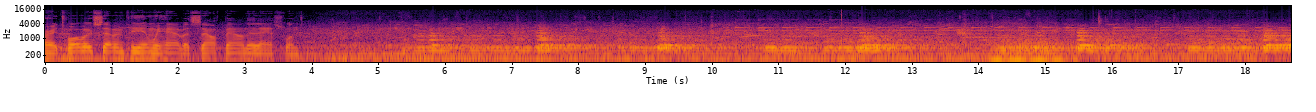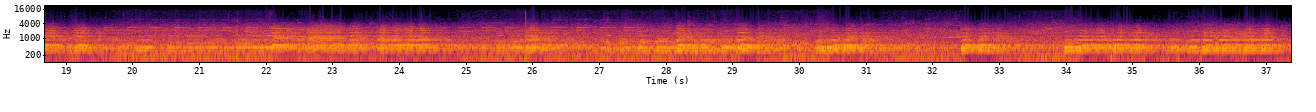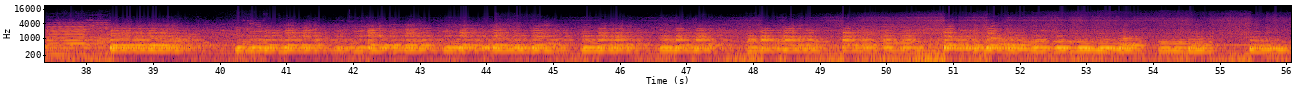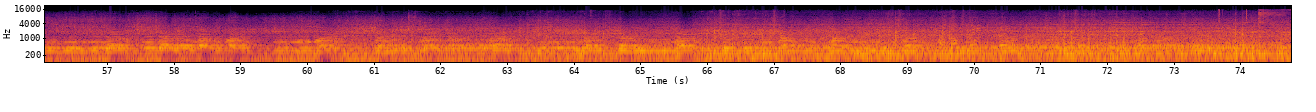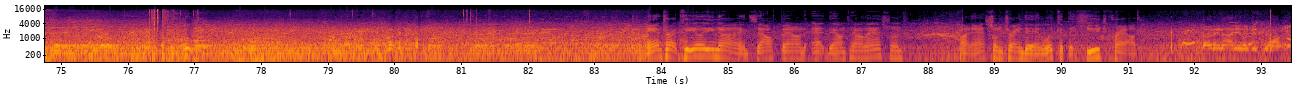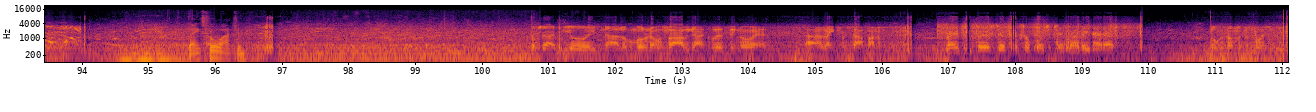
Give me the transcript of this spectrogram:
right, 12.07 p.m. We have a southbound at Ashland. Amtrak P089 southbound at downtown Ashland on Ashland train day and look at the huge crowd. 79, look at two more. Thanks for watching. That's right, P089, locomotive number 5. We got a clear signal at uh, Langford South on them. Langford clear, still focus on Fortune 10 589 out. Focus on Mr. Fortune.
